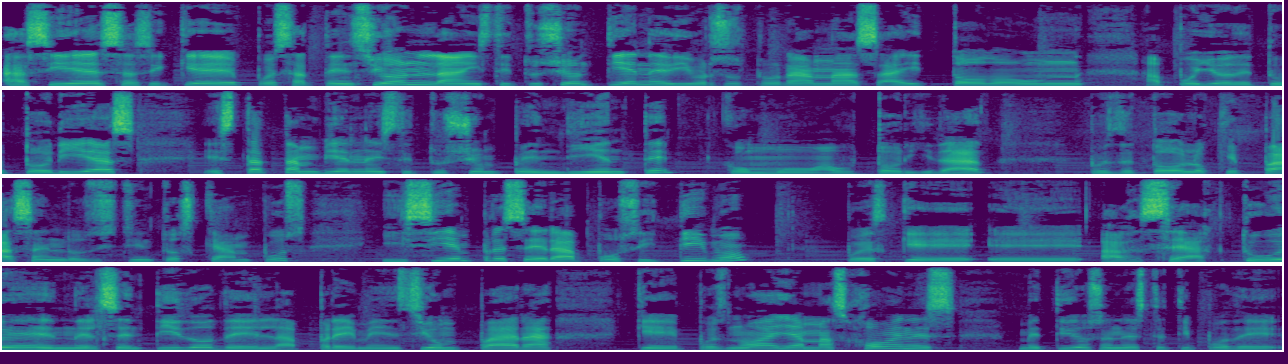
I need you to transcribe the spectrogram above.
Así es, así que pues atención, la institución tiene diversos programas, hay todo un apoyo de tutorías, está también la institución pendiente como autoridad pues de todo lo que pasa en los distintos campus y siempre será positivo pues que eh, se actúe en el sentido de la prevención para que pues no haya más jóvenes metidos en este tipo de,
